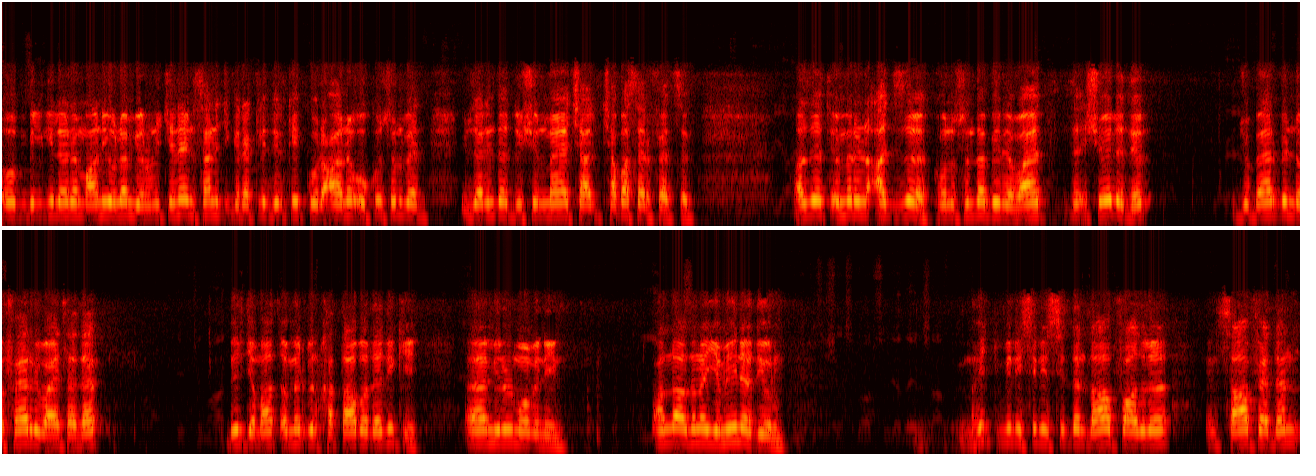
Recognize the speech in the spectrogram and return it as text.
o bilgilere mani olamıyor. Onun için insan için gereklidir ki Kur'an'ı okusun ve üzerinde düşünmeye çaba sarf etsin. Hazreti Ömer'in aczı konusunda bir rivayet şöyledir. Cübeyr bin Nufer rivayet eder. Bir cemaat Ömer bin Hattab'a dedi ki Emirül Muminin Allah adına yemin ediyorum hiçbirisini sizden daha fazla insaf eden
